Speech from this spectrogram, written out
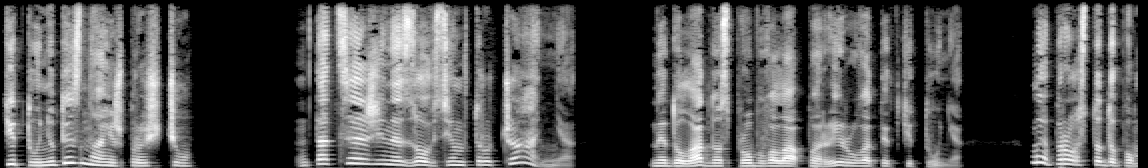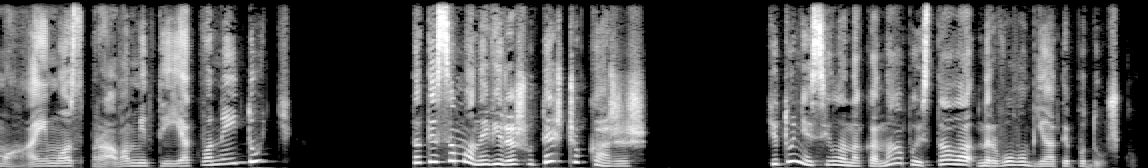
Тітуню, ти знаєш про що? Та це ж і не зовсім втручання, недоладно спробувала парирувати тітуня. Ми просто допомагаємо справам іти, як вони йдуть. Та ти сама не віриш у те, що кажеш. Тітуня сіла на канапу і стала нервово м'яти подушку.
